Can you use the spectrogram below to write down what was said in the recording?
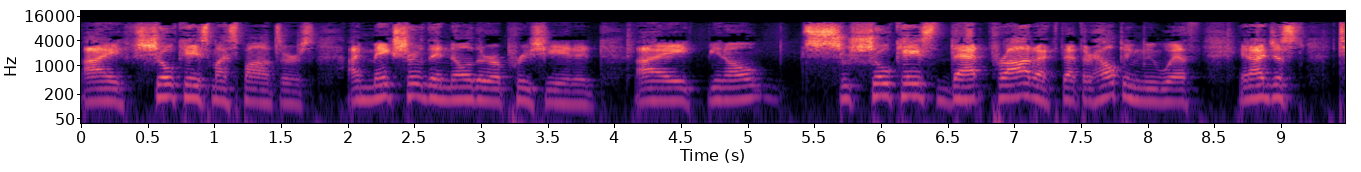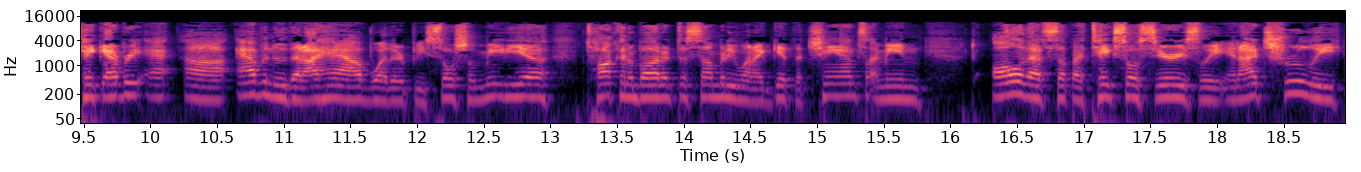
I showcase my sponsors. I make sure they know they're appreciated. I, you know, sh- showcase that product that they're helping me with, and I just take every uh, avenue that I have, whether it be social media, talking about it to somebody when I get the chance. I mean, all of that stuff I take so seriously, and I truly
